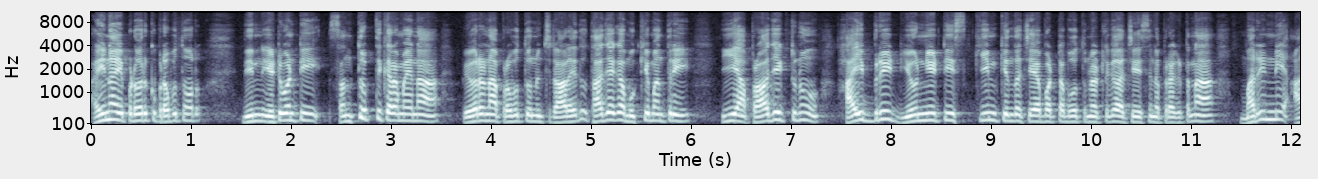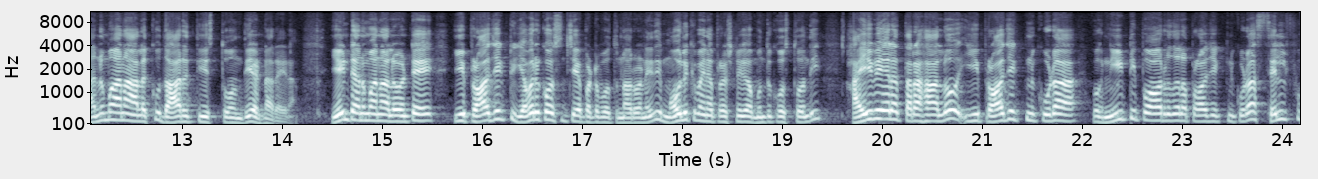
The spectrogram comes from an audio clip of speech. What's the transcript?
అయినా ఇప్పటివరకు ప్రభుత్వం దీన్ని ఎటువంటి సంతృప్తికరమైన వివరణ ప్రభుత్వం నుంచి రాలేదు. తాజాగా ముఖ్యమంత్రి ఈ ఆ ప్రాజెక్టును హైబ్రిడ్ యూనిటీ స్కీమ్ కింద చేపట్టబోతున్నట్లుగా చేసిన ప్రకటన మరిన్ని అనుమానాలకు దారితీస్తోంది అంటున్నారు ఆయన. ఏంటి అనుమానాలు అంటే ఈ ప్రాజెక్టు ఎవరి కోసం చేపట్టబోతున్నారు అనేది మౌలికమైన ప్రశ్నగా ముందుకొస్తోంది. హైవేల తరహాలో ఈ ప్రాజెక్టును కూడా ఒక నీటిపారుదల ప్రాజెక్టును కూడా సెల్ఫ్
